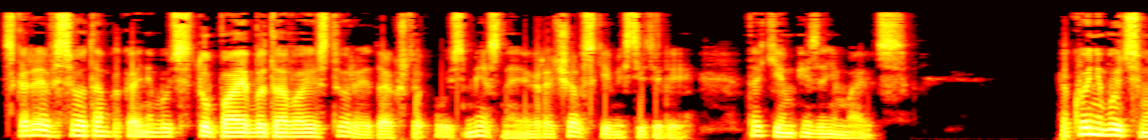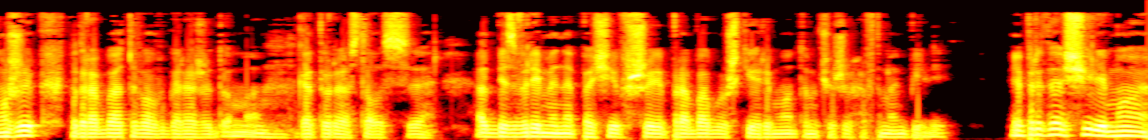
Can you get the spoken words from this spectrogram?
Скорее всего, там какая-нибудь тупая бытовая история, так что пусть местные грачевские мстители таким и занимаются. Какой-нибудь мужик подрабатывал в гараже дома, который остался от безвременно почившей прабабушки ремонтом чужих автомобилей. И притащили ему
